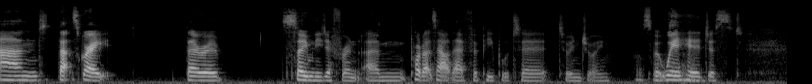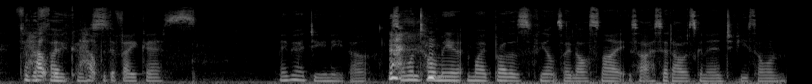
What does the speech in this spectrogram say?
and that's great. There are so many different um, products out there for people to to enjoy. That's but we're here just For to help with, help with the focus. Maybe I do need that. Someone told me my brother's fiance last night. So I said I was going to interview someone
